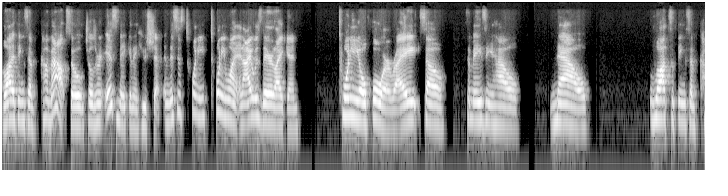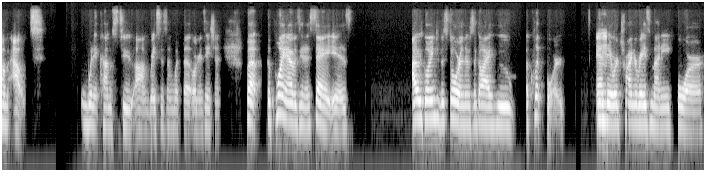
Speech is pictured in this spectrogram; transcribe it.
a lot of things have come out, so Children is making a huge shift, and this is 2021, and I was there like in 2004, right? So it's amazing how now lots of things have come out when it comes to um, racism with the organization. But the point I was going to say is I was going to the store and there's a guy who, a clipboard, and mm-hmm. they were trying to raise money for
